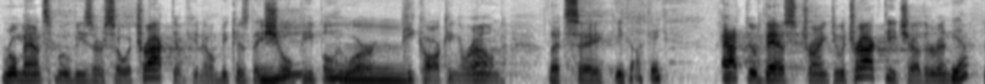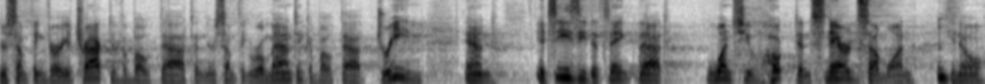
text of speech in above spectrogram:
romance movies are so attractive, you know, because they show people who are mm. peacocking around, let's say, Peacocking. at their best trying to attract each other. And Yeah. there's something very attractive about that, and there's something romantic about that dream. And it's easy to think that once you've hooked and snared someone, you mm-hmm. know,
